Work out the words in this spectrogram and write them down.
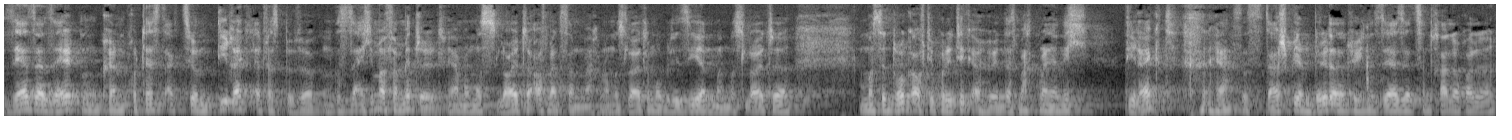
sehr, sehr selten können Protestaktionen direkt etwas bewirken. Das ist eigentlich immer vermittelt. Ja, man muss Leute aufmerksam machen, man muss Leute mobilisieren, man muss Leute, man muss den Druck auf die Politik erhöhen. Das macht man ja nicht direkt. Ja, ist, da spielen Bilder natürlich eine sehr, sehr zentrale Rolle.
